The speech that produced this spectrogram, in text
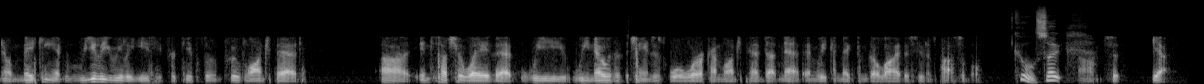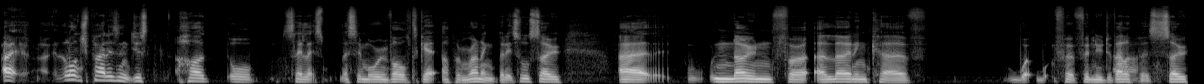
know making it really really easy for people to improve Launchpad uh, in such a way that we we know that the changes will work on Launchpad.net and we can make them go live as soon as possible. Cool. So, um, so yeah, uh, Launchpad isn't just hard or say let's let's say more involved to get up and running, but it's also uh, known for a learning curve for for new developers. Uh, so,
